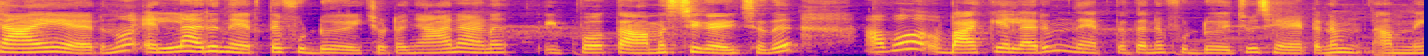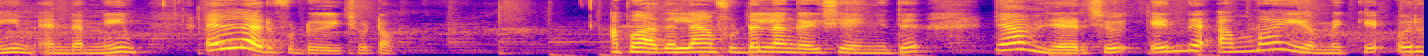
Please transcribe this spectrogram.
ചായയായിരുന്നു. എല്ലാവരും നേരത്തെ ഫുഡ് കഴിച്ചു കേട്ടോ ഞാനാണ് ഇപ്പോൾ താമസിച്ച് കഴിച്ചത്. അപ്പോൾ ബാക്കി എല്ലാവരും നേരത്തെ തന്നെ ഫുഡ് കഴിച്ചു. ചേട്ടനും അമ്മയും എന്റെ അമ്മയും എല്ലാവരും ഫുഡ് കഴിച്ചു കേട്ടോ. അപ്പോൾ അതെല്ലാം ഫുഡെല്ലാം കഴിച്ച് കഴിഞ്ഞിട്ട് ഞാൻ വിചാരിച്ചു എന്റെ അമ്മായി അമ്മയ്ക്ക് ഒരു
